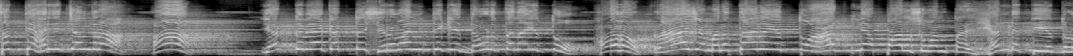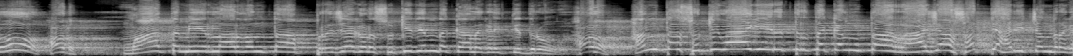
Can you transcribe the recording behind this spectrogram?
ಸತ್ಯ ಹರಿಚಂದ್ರ. ಹಾ. ಎಟ್ಟು ಬೇಕಟ್ಟು ಶಿರವಂತಿಕೆ ದೌಳತನ ಇತ್ತು. ಹೌದು. ರಾಜ ಮನತಾನ ಇತ್ತು ಆಜ್ಞೆ ಪಾಲಿಸುವಂತ ಹೆಂಡತಿ ಇದ್ದಳು. ಹೌದು. ಮಾತ ಮೀರ್ಲಾರ್ದಂತ ಪ್ರಜೆಗಳು ಸುಖಿದಿಂದ ಕಾಲಗಳಿತ್ತಿದ್ರು. ಹೌದು. ಅಂತ ಸುಖಿವಾಗಿ ಇರುತ್ತಿರ್ತಕ್ಕಂತ ರಾಜ ಸತ್ಯ ಹರಿಶ್ಚಂದ್ರಗ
